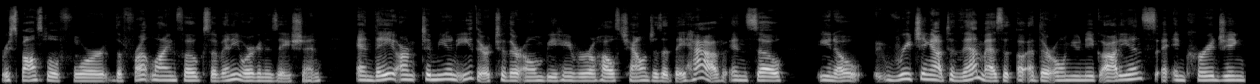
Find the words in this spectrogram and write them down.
responsible for the frontline folks of any organization, and they aren't immune either to their own behavioral health challenges that they have. And so, you know, reaching out to them as a, their own unique audience, encouraging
